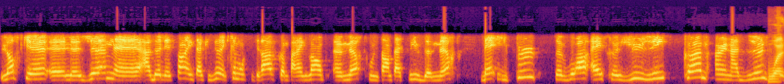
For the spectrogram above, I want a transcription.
Lorsque euh, le jeune adolescent est accusé d'un crime aussi grave comme par exemple un meurtre ou une tentative de meurtre, ben il peut se voir être jugé comme un adulte. Ouais,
